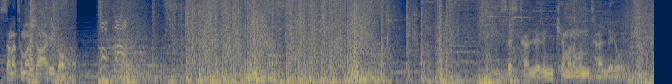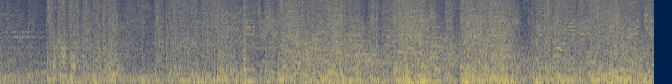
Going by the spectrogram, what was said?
Sanatıma şahit ol. Ses tellerin kemanımın telleri olacak. Staccato! Geri çekil! Efsanevi! İkide iki!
